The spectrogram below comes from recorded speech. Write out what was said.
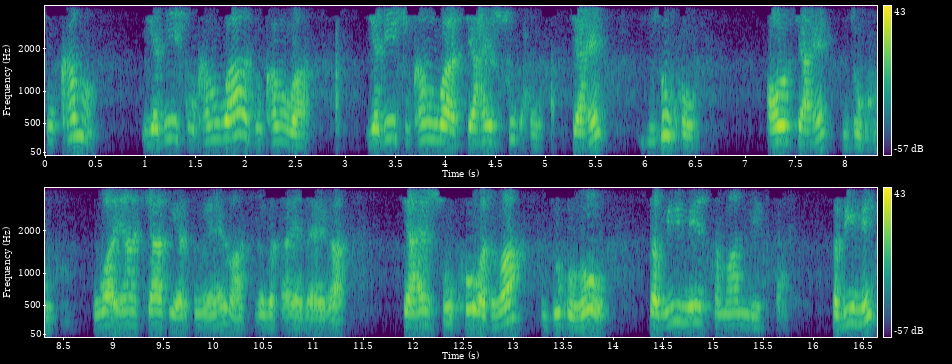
सुखम यदि सुखम हुआ, दुखम हुआ। यदि सुखम हुआ, चाहे सुख हो, चाहे सुख हो, और चाहे दुख हो। वह यहाँ क्या के अर्थ में है वास्तव में बताया जाएगा। चाहे सुख हो अथवा दुख हो, सभी में समान देखता है। सभी में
